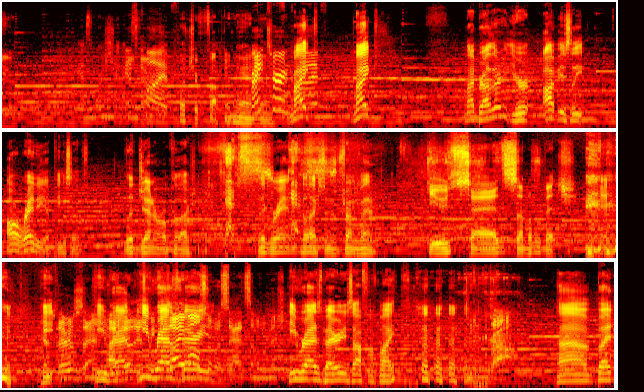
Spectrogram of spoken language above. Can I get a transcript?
you. It's Clive. Put your fucking hand Right down. turn, Mike. Clive. Mike, my brother, you're obviously already a piece of the general collection. Yes. The grand collection of Trundle Manor. You sad son of a bitch. he, There's that. he, I know this he because I'm also a sad son of a bitch. he raspberries off of Mike. Uh, but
